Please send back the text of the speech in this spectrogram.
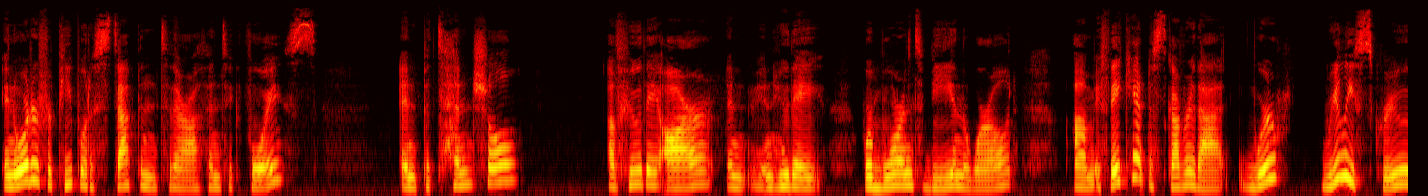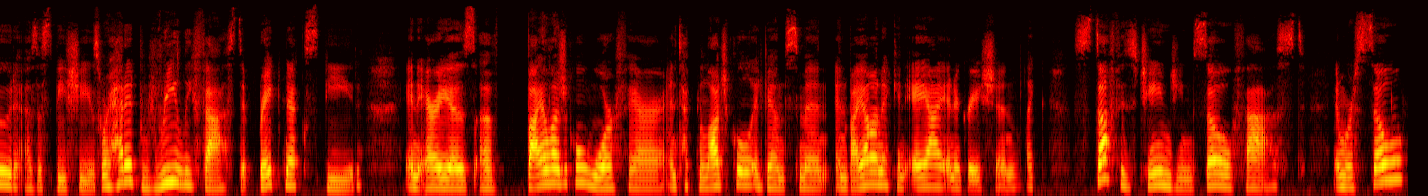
In order for people to step into their authentic voice and potential of who they are and, and who they were born to be in the world, um, if they can't discover that, we're really screwed as a species. We're headed really fast at breakneck speed in areas of biological warfare and technological advancement and bionic and AI integration. Like, stuff is changing so fast and we're so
